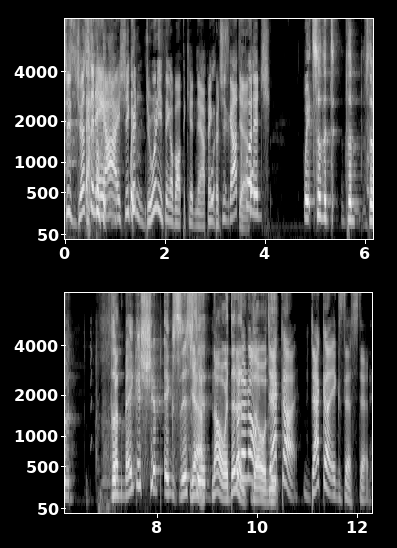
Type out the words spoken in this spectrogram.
She's just an AI. She couldn't do anything about the kidnapping, but she's got the Yeah. footage. Wait, so the the the the mega ship existed. Yeah. No, it didn't. no, no. Though the, DECA, DECA existed.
